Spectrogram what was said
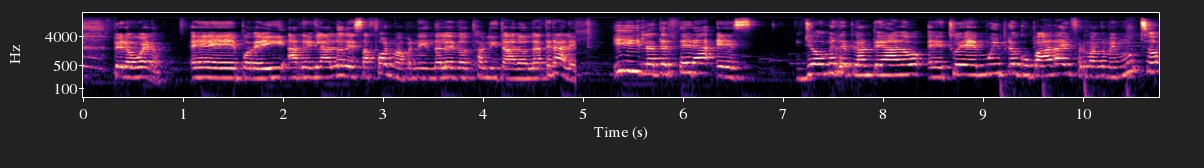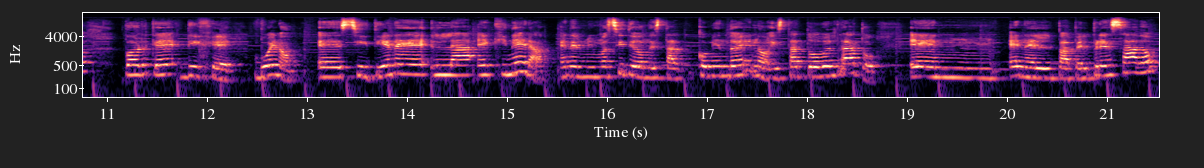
pero bueno, eh, podéis arreglarlo de esa forma, poniéndole dos tablitas a los laterales. Y la tercera es, yo me he replanteado, estuve muy preocupada informándome mucho porque dije, bueno, eh, si tiene la esquinera en el mismo sitio donde está comiendo heno y está todo el rato en, en el papel prensado,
